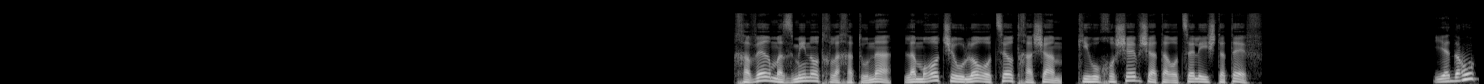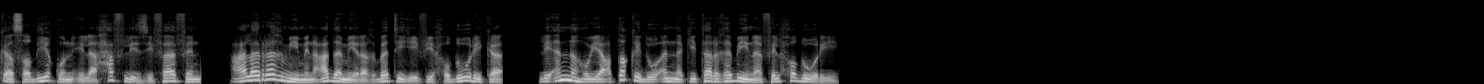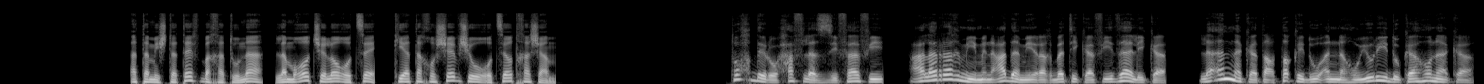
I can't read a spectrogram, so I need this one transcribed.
חבר מזמין אותך לחתונה, למרות שהוא לא רוצה אותך שם, כי הוא חושב שאתה רוצה להשתתף. يدعوك صديق إلى حفل زفاف، على الرغم من عدم رغبته في حضورك، لأنه يعتقد أنك ترغبين في الحضور. אתה משתתף בחתונה, למרות שלא רוצה, כי אתה חושב שהוא רוצה אותך שם. تحضر حفل الزفاف، على الرغم من عدم رغبتك في ذلك، لأنك تعتقد أنه يريدك هناك.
